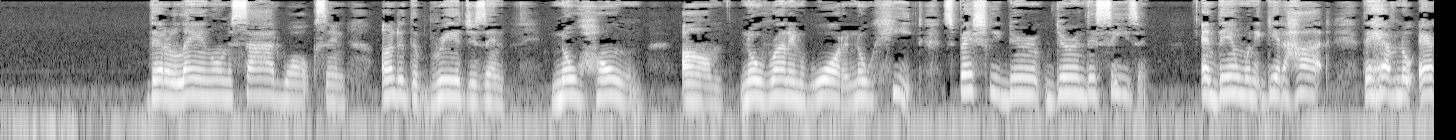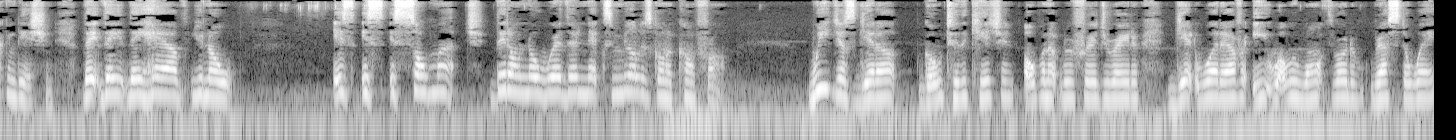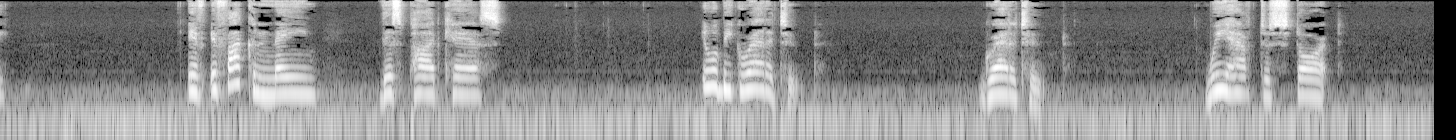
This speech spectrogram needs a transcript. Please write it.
that are laying on the sidewalks and under the bridges and no home, um, no running water, no heat, especially during during this season. And then when it get hot, they have no air condition. They they they have you know, it's it's it's so much. They don't know where their next meal is gonna come from. We just get up, go to the kitchen, open up the refrigerator, get whatever, eat what we want, throw the rest away. If if I could name this podcast it would be gratitude. Gratitude. We have to start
